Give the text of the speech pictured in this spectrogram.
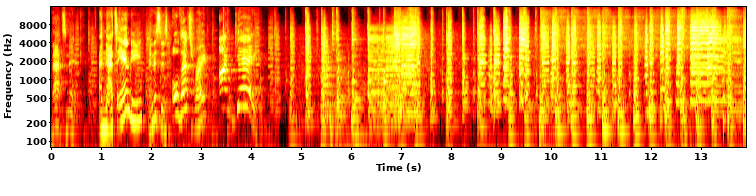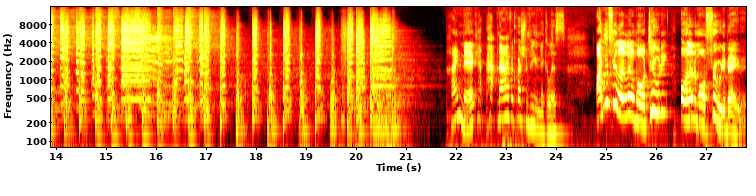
That's Nick. And that's Andy. And this is Oh, That's Right, I'm Gay. Hi, Nick. Now I have a question for you, Nicholas. Are you feeling a little more tooty or a little more fruity, baby?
